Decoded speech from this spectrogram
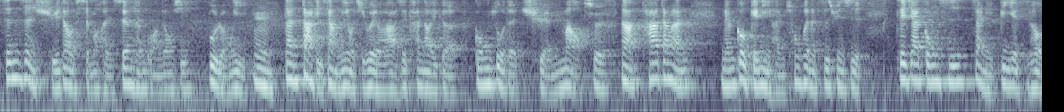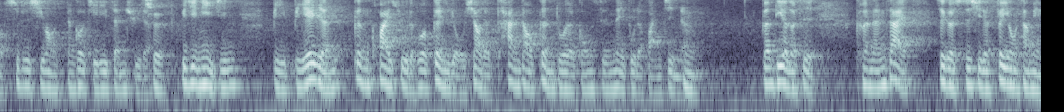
真正学到什么很深很广的东西不容易。嗯，但大体上你有机会的话，是看到一个工作的全貌。是，那他当然能够给你很充分的资讯是。这家公司在你毕业之后，是不是希望能够极力争取的？是，毕竟你已经比别人更快速的或更有效的看到更多的公司内部的环境了。嗯。跟第二个是，可能在这个实习的费用上面，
